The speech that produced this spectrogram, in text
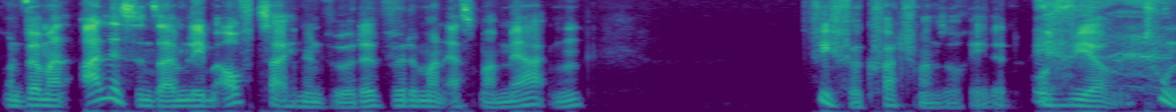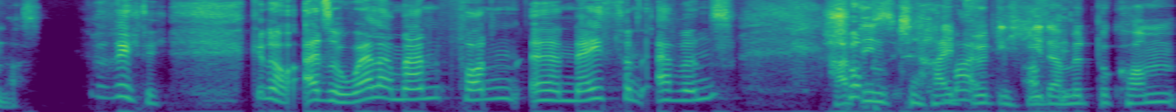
Und wenn man alles in seinem Leben aufzeichnen würde, würde man erstmal merken, wie viel Quatsch man so redet. Und wir tun das. Richtig. Genau. Also Wellerman von äh, Nathan Evans. Hat den Hype wirklich jeder mitbekommen?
